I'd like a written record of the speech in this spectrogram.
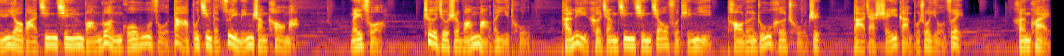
于要把金钦往乱国污祖大不敬的罪名上靠吗？没错，这就是王莽的意图。他立刻将金钦交付廷议，讨论如何处置。大家谁敢不说有罪？很快，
